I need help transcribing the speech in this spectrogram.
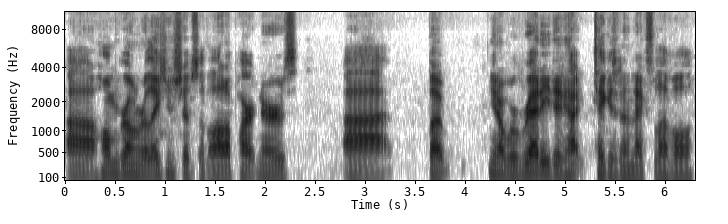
uh, homegrown relationships with a lot of partners, uh, but you know, we're ready to take it to the next level.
